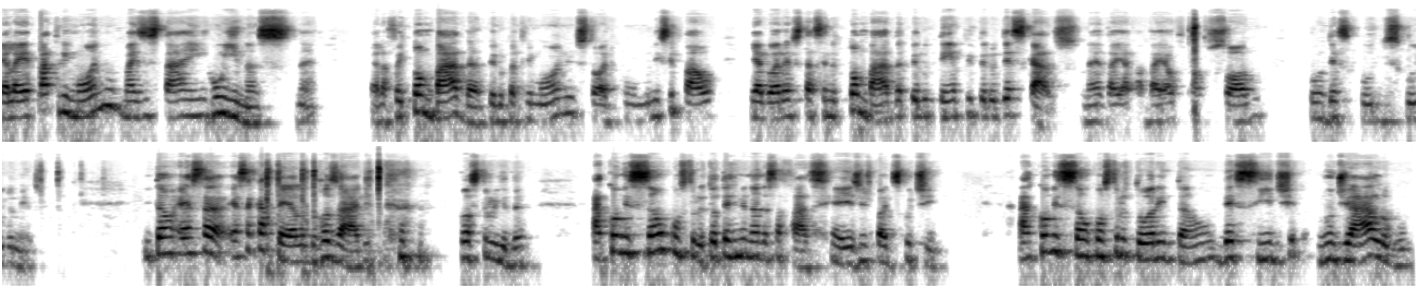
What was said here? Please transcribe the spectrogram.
Ela é patrimônio, mas está em ruínas. Né? Ela foi tombada pelo patrimônio histórico municipal e agora está sendo tombada pelo tempo e pelo descaso. Né? Vai, vai ao, ao solo por descuido, mesmo. Então, essa, essa capela do Rosário, construída a comissão construtora, estou terminando essa fase, aí a gente pode discutir. A comissão construtora, então, decide, num diálogo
